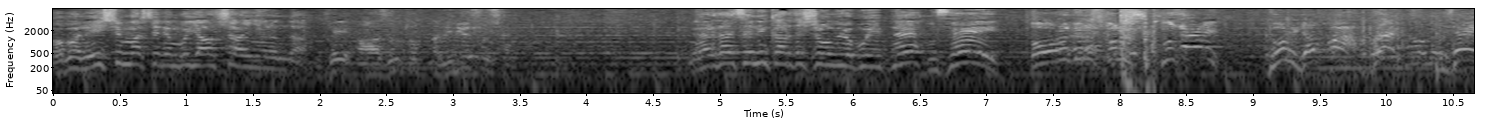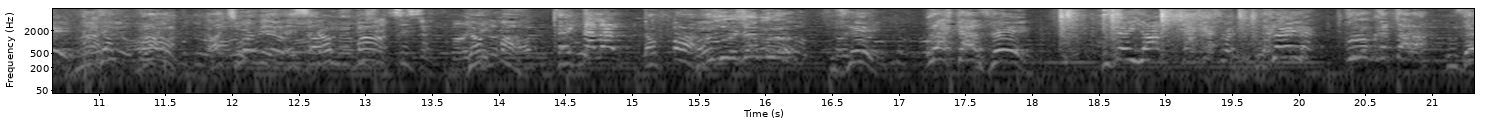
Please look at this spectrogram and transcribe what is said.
Baba ne işin var senin bu yavşağın yanında? Hey ağzını topla. Ne diyorsun sen? Nereden senin kardeşin oluyor bu ip ne? Kuzey. Doğru dürüst konuş. Kuzey. Dur yapma. Bırak. Kuzey. Yapma. Açma bir hesabını Yapma. ödeyeceksin sen. Yapma. Bekle lan. Yapma. Öldüreceğim bunu. Kuzey. Bırak lan. Kuzey. Kuzey yap. Kuzey. Vurun gırtlağına. Kuzey.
